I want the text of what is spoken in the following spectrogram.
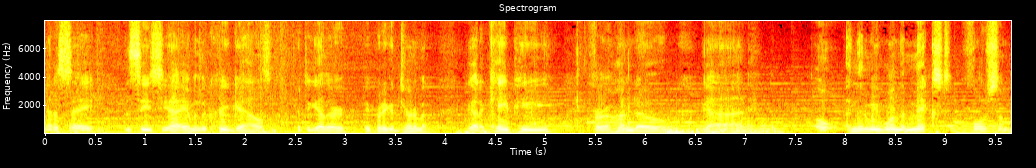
Gotta say, the CCIM and the crew gals put together a pretty good tournament. Got a KP for a hundo. Got oh, and then we won the mixed foursome.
